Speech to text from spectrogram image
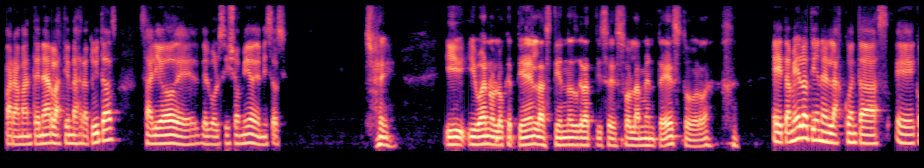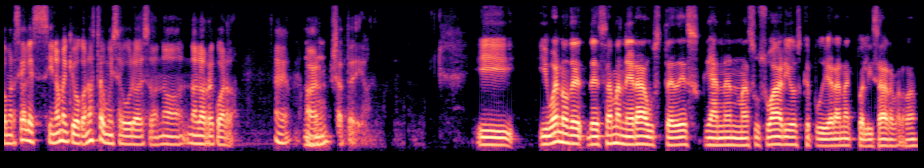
para mantener las tiendas gratuitas salió del bolsillo mío y de mi socio. Sí. Y, bueno, lo que tienen las tiendas gratis es solamente esto, ¿verdad? Eh, también lo tienen las cuentas eh, comerciales, si no me equivoco, no estoy muy seguro de eso, no, no lo recuerdo. A ver, ya te digo. Y, bueno, de, esa manera ustedes ganan más usuarios que pudieran actualizar, ¿verdad?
